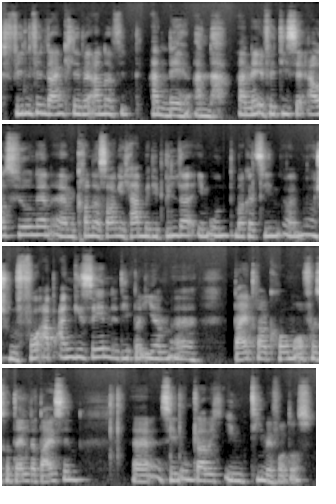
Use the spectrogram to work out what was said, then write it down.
Vielen, vielen Dank, liebe Anna, für, Anne, Anna, Anne, für diese Ausführungen. Ähm, kann da sagen, ich habe mir die Bilder im Und-Magazin ähm, schon vorab angesehen, die bei Ihrem äh, Beitrag Home Office Hotel dabei sind. Äh, sind unglaublich intime Fotos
